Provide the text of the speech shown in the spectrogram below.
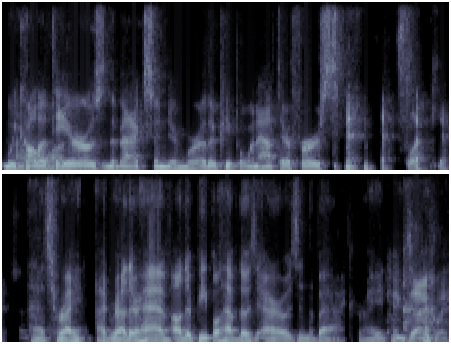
We uh, call it the arrows in the back syndrome, where other people went out there first. it's like, yeah. That's right. I'd rather have other people have those arrows in the back, right? Exactly.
